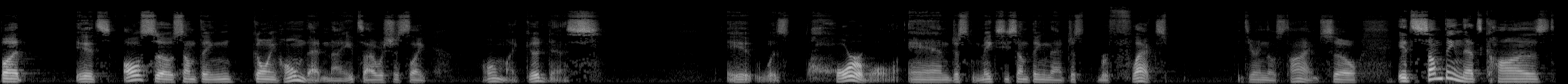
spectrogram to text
But it's also something going home that night. I was just like, oh my goodness. It was horrible and just makes you something that just reflects during those times. So it's something that's caused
